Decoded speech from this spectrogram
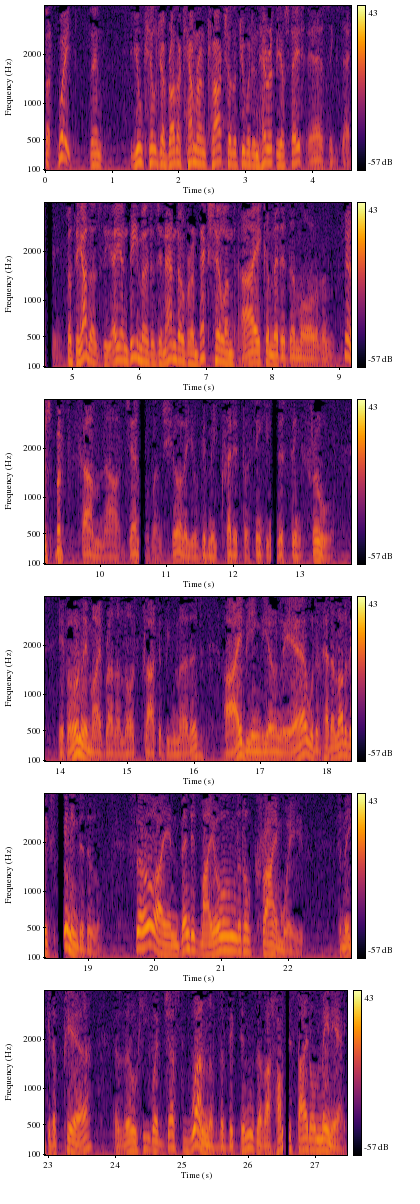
But wait, then you killed your brother Cameron Clark so that you would inherit the estate? Yes, exactly. But the others, the A and B murders in Andover and Bexhill and... I committed them, all of them. Yes, but Come now, gentlemen, surely you'll give me credit for thinking this thing through. If only my brother Lord Clark had been murdered, I, being the only heir, would have had a lot of explaining to do. So I invented my own little crime wave to make it appear as though he were just one of the victims of a homicidal maniac.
